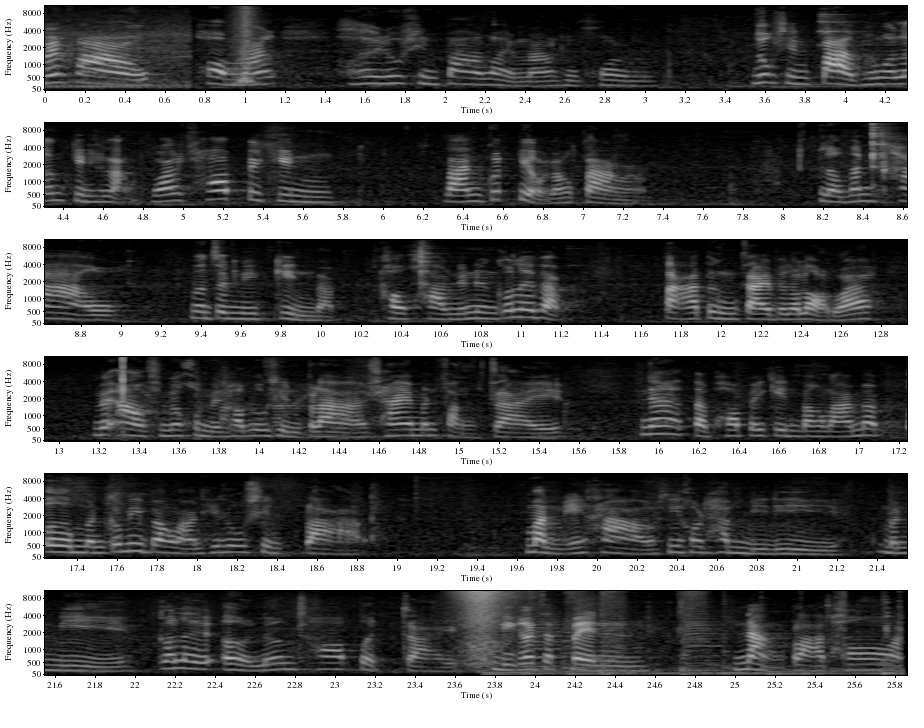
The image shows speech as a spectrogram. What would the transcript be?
ไม่ขาวหอมมาก เฮ้ย ลูกชิ้นปลาอร่อยมากทุกคน ลูกชิ้นปลาเพิ่งมาเริ่มกินทีหลัง เพราะว่าชอบไปกินร้านก๋วยเตี๋ยวต่างๆอะแล้วมันคาว มันจะมีกลิ่นแบบคาวๆนิดนึงก็เลยแบบตาตึงใจไปตลอดว่า ไม่เอาฉันเป็นคนไม่ชอบลูกชิ้นปลา ใช่ มันฝังใจ น่าแต่พอไปกินบางร้านแบบเออมันก็มีบางร้านที่ลูกชิ้นปลามันไม่ขาวที่เขาทำดีๆ มันมีก็เลยเออเริ่มชอบเปิดใจ นี่ก็จะเป็นหนังปลาทอด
